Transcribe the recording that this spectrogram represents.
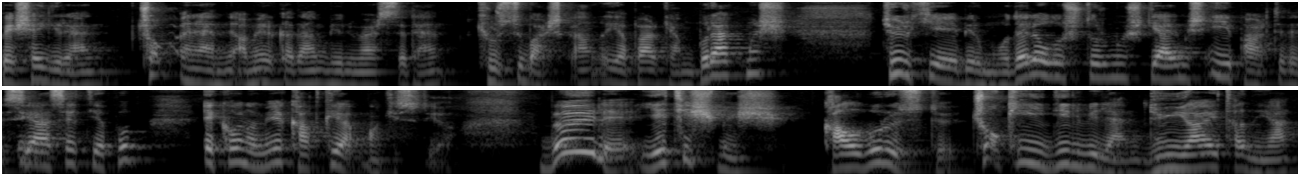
beşe giren çok önemli Amerika'dan bir üniversiteden kürsü başkanlığı yaparken bırakmış Türkiye'ye bir model oluşturmuş, gelmiş İyi Parti'de siyaset yapıp ekonomiye katkı yapmak istiyor. Böyle yetişmiş, kalbur üstü, çok iyi dil bilen, dünyayı tanıyan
